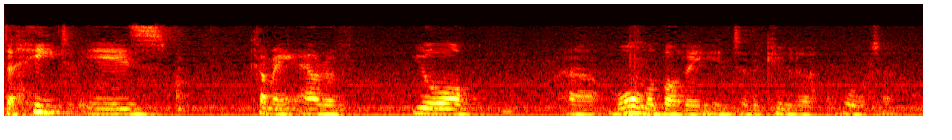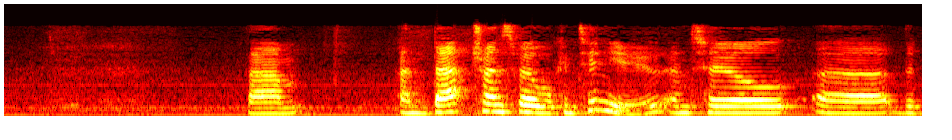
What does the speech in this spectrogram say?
the heat is coming out of your uh, warmer body into the cooler water. Um, and that transfer will continue until uh, the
